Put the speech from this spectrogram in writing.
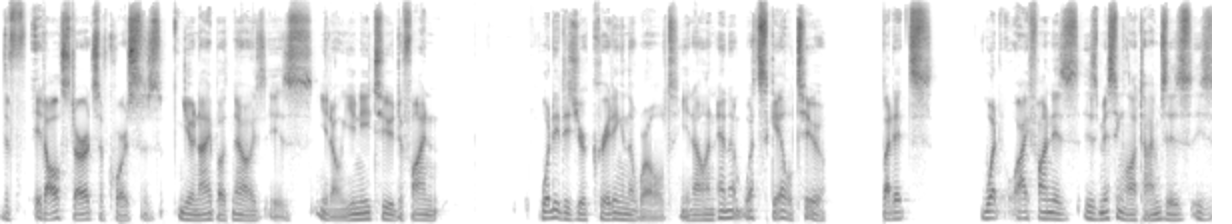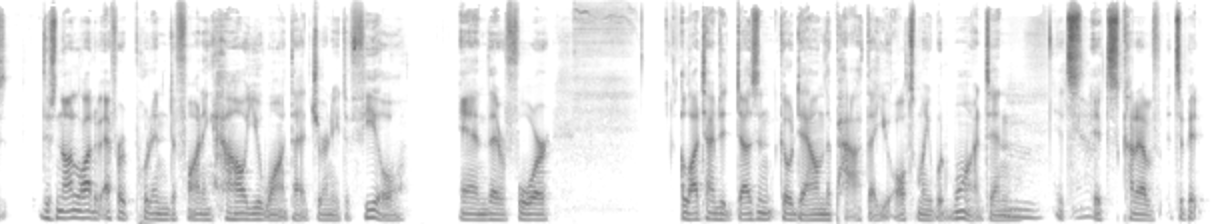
the, it all starts, of course, as you and I both know, is, is you know you need to define what it is you're creating in the world, you know, and, and at what scale too. But it's what I find is is missing a lot of times is is there's not a lot of effort put in defining how you want that journey to feel, and therefore a lot of times it doesn't go down the path that you ultimately would want, and mm, it's yeah. it's kind of it's a bit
